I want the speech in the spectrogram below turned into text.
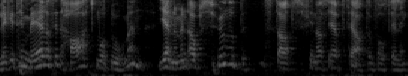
legitimerer sitt hat mot nordmenn gjennom en absurd statsfinansiert teaterforestilling.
